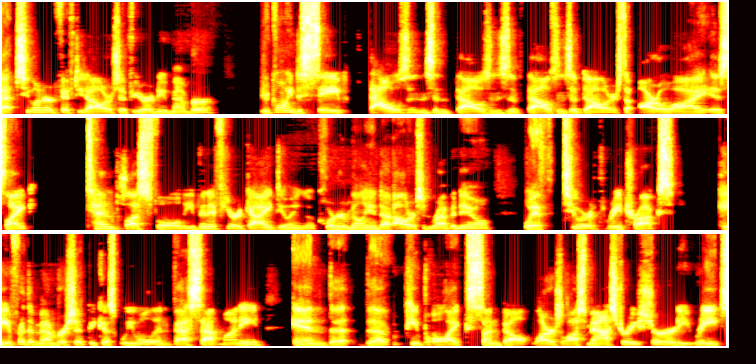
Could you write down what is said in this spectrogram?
that $250, if you're a new member, you're going to save thousands and thousands and thousands of dollars. The ROI is like 10 plus fold, even if you're a guy doing a quarter million dollars in revenue with two or three trucks, pay for the membership because we will invest that money and the the people like Sunbelt, Large Loss Mastery, Surety, REITs.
